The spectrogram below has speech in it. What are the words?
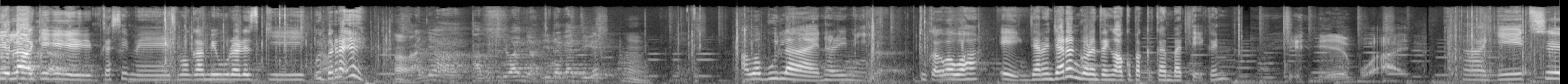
Yelah, okey, okey, okey. Terima kasih, Meh. Semoga Amir murah rezeki. Ui, berat eh. Ha. Banyak. Ambil beli banyak. Dia dah gaji kan? Hmm. Awal bulan hari ni. Tu kat bawah. Eh, jarang-jarang korang tengok aku pakaikan batik kan? Yeah, boy. Ha, gitu.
